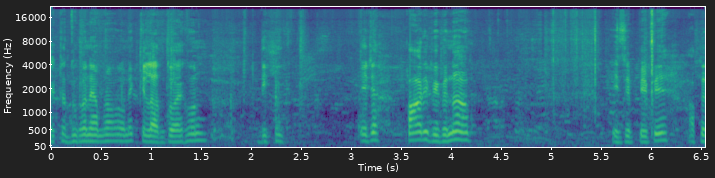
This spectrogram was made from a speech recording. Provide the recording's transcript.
একটা দোকানে আমরা অনেক ক্লান্ত এখন। দেখি, এটা পাহাড়ি পেঁপে না? এই যে পেঁপে, আপনারা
